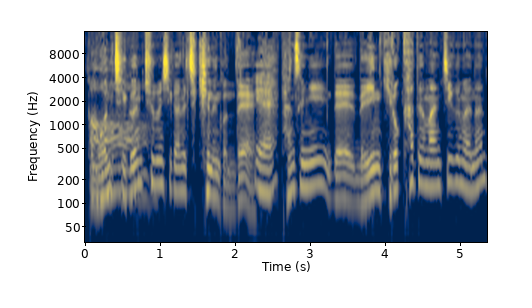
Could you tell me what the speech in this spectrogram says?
그러니까 아. 원칙은 출근 시간을 지키는 건데 예. 단순히 내 네임 기록 카드만 찍으면은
